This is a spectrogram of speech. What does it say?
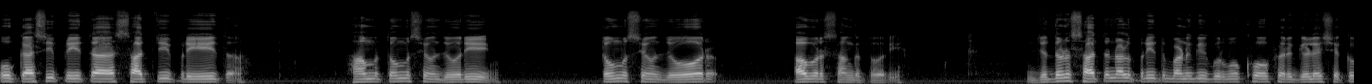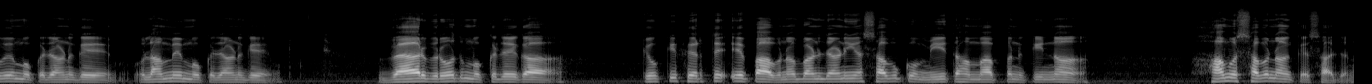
ਉਹ ਕੈਸੀ ਪ੍ਰੀਤ ਹੈ? ਸਾਚੀ ਪ੍ਰੀਤ। ਹਮ ਤੁਮ ਸਿਉ ਜੋਰੀ, ਤੁਮ ਸਿਉ ਜੋਰ, ਅਵਰ ਸੰਗ ਤੋਰੀ। ਜਿੱਦਣ ਸੱਚ ਨਾਲ ਪ੍ਰੀਤ ਬਣ ਗਈ ਗੁਰਮੁਖੋ, ਫਿਰ ਗਿਲੇ ਸ਼ਿਕਵੇ ਮੁੱਕ ਜਾਣਗੇ, ਉਲਾਮੇ ਮੁੱਕ ਜਾਣਗੇ। ਵੈਰ ਵਿਰੋਧ ਮੁੱਕ ਜਾਏਗਾ ਕਿਉਂਕਿ ਫਿਰ ਤੇ ਇਹ ਭਾਵਨਾ ਬਣ ਜਾਣੀ ਹੈ ਸਭ ਕੋ ਮੀਤ ਹਮ ਆਪਨ ਕੀਨਾ, ਹਮ ਸਭਨਾ ਕੇ ਸਾਜਨ।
